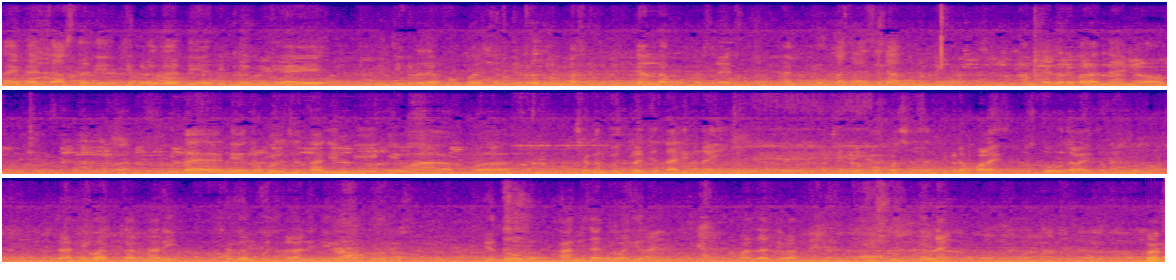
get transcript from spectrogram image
काही काहींचं असतं ते. जिकडं गर्दी आहे तिकडं मीडिया आहे. म्हणजे तिकडं फोकस आहे तिकडं जाऊन बसायचं म्हणजे त्यांना फोकस द्यायचं आणि फोकस द्यायचं आंदोलन नाही. करत. आमच्या गरीबाला न्याय मिळावा काय देवेंद्र फडणवीसची तालीम घे किंवा छगन भुजबळची तालीम नाही. तिकडं फोकस असेल तिकडं पळायचं तो उधळायचं नाही जातीवाद करणारे छगन भुजबळ आणि देवेंद्र फडणवीस हे दोघं आम्ही जातीवादी नाही. आम्हाला जातीवाद नाही करायचं. सुट्टी नाही. पण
